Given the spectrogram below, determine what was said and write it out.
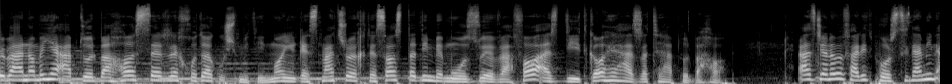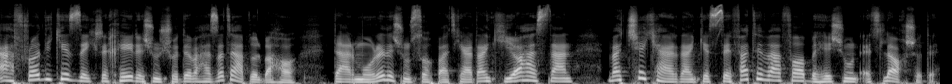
به برنامه عبدالبها سر خدا گوش میدین. ما این قسمت رو اختصاص دادیم به موضوع وفا از دیدگاه حضرت عبدالبها. از جناب فرید پرسیدم این افرادی که ذکر خیرشون شده و حضرت عبدالبها در موردشون صحبت کردن کیا هستن و چه کردند که صفت وفا بهشون اطلاق شده؟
